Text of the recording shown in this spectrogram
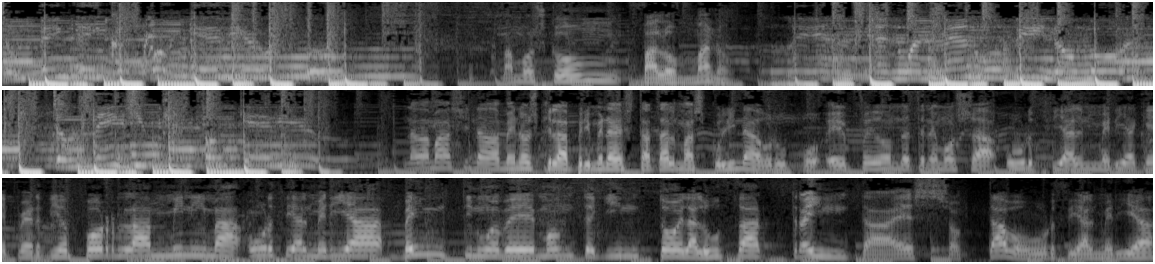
Don't think they could forgive you. Vamos con balonmano. Nada más y nada menos que la primera estatal masculina, grupo F, donde tenemos a Urcia Almería que perdió por la mínima. Urcia Almería 29, Montequinto, El Aluza 30. Es octavo Urcia Almería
